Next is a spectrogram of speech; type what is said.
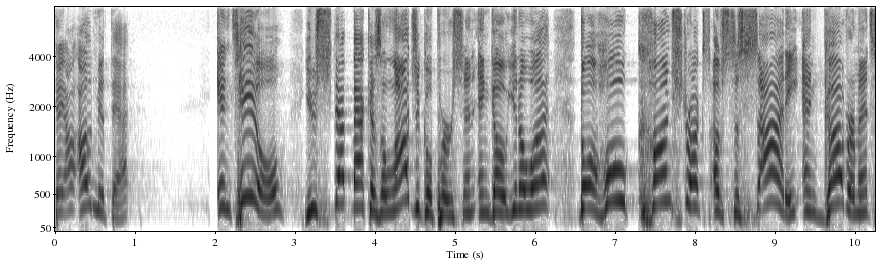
Okay, I'll, I'll admit that. Until you step back as a logical person and go, you know what? The whole constructs of society and governments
